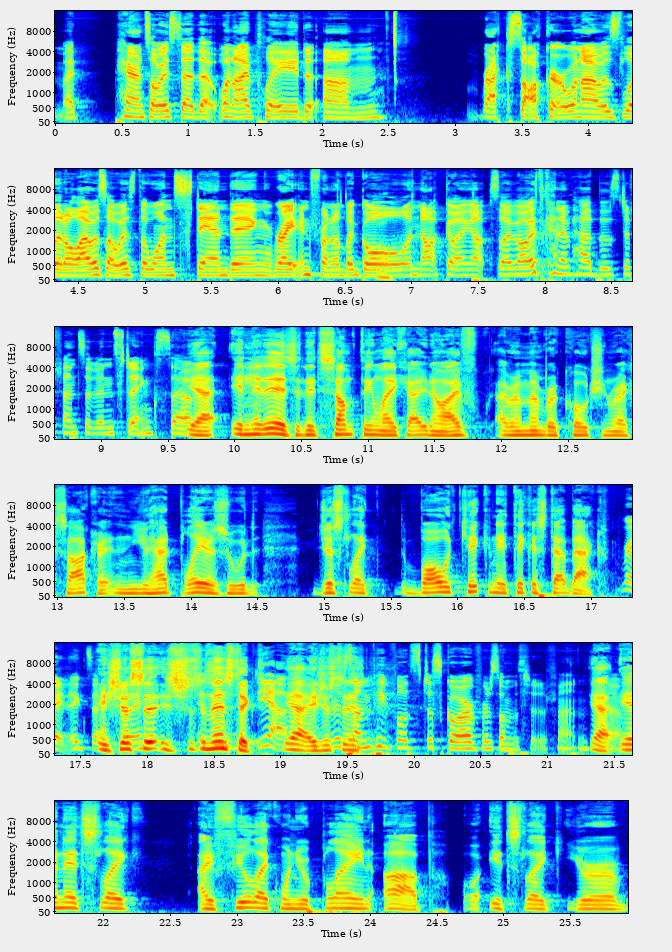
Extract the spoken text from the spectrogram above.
my parents always said that when I played um, rec soccer when I was little, I was always the one standing right in front of the goal oh. and not going up. So I've always kind of had those defensive instincts. So yeah, and yeah. it is, and it's something like I you know I've I remember coaching rec soccer, and you had players who would just like the ball would kick and they take a step back. Right, exactly. It's just a, it's just it's an just, instinct. Yeah, yeah. It's just for some people it's to score, for some it's to defend. Yeah, so. and it's like I feel like when you're playing up it's like you're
